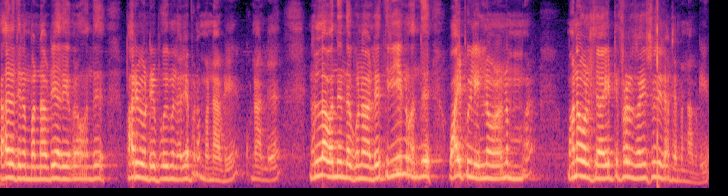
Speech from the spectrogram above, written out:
காதல தினம் பண்ண அப்படியே அதுக்கப்புறம் வந்து பார்வை ஒன்றிய போதுமே நிறைய படம் பண்ண அப்படியே குணால் நல்லா வந்து இந்த குணால் திடீர்னு வந்து வாய்ப்புகள் இல்லைன்னு ம- மன உளைச்சல் ஆகி டிஃப்ரென்ஸ் ஆகி சூசைட் அட்டன் பண்ண அப்படியே.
